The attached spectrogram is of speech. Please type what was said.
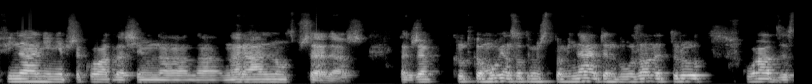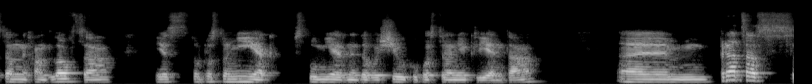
finalnie nie przekłada się na, na, na realną sprzedaż. Także krótko mówiąc, o tym już wspominałem, ten włożony trud, wkład ze strony handlowca jest po prostu nijak współmierny do wysiłku po stronie klienta. Praca z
